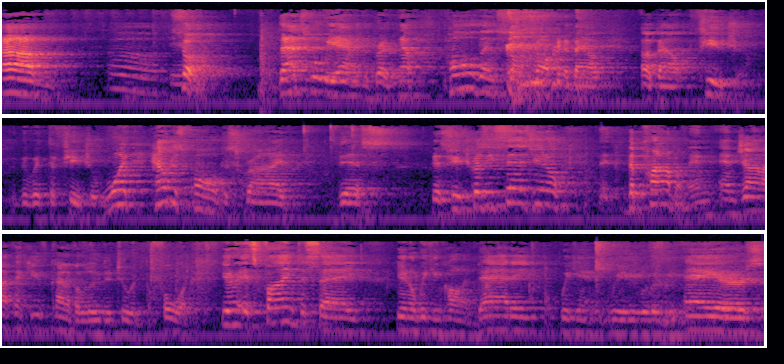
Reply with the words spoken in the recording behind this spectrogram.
Um, Oh. So that's what we have in the present. Now, Paul then starts talking about about future with the future. What? How does Paul describe this this future? Because he says, you know, the, the problem, and, and John, I think you've kind of alluded to it before. You know, it's fine to say, you know, we can call him daddy, we can we, we're going to be heirs,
